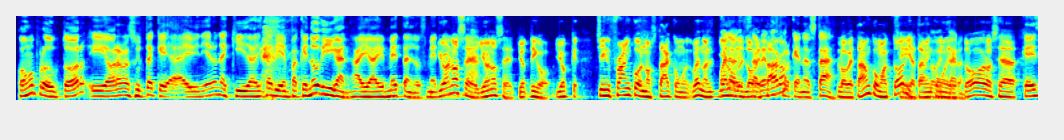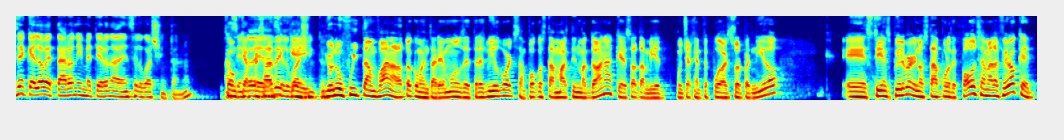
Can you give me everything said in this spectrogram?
como productor. Y ahora resulta que ay, vinieron aquí, ahí está bien, para que no digan, ahí, ahí, métanlos, métanlos. Yo no sé, Ah. yo no sé. Yo digo, yo que James Franco no está como. Bueno, ya Bueno, lo, lo vetaron. por qué no está. Lo vetaron como actor Sí, y ya también como vetaron. director. O sea, Que dicen que lo vetaron y metieron a Denzel Washington, ¿no? con que a pesar de, que Washington. yo no fui tan fan, al rato comentaremos de tres billboards, tampoco está Martin McDonough, que eso también mucha gente pudo haber sorprendido. Eh, Steven Spielberg no está por The Post, o sea, me refiero que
